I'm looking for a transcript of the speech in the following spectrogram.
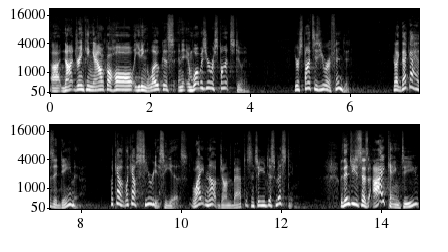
uh, not drinking alcohol, eating locusts. And, and what was your response to him? Your response is you were offended. You're like, that guy has a demon. Look how, look how serious he is. Lighten up, John the Baptist. And so you dismissed him. But then Jesus says, I came to you.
